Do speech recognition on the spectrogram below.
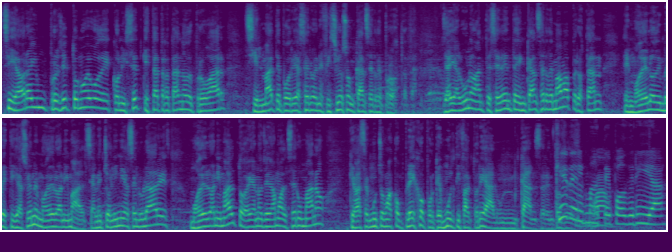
Sí, ahora hay un proyecto nuevo de CONICET que está tratando de probar si el mate podría ser beneficioso en cáncer de próstata. Ya hay algunos antecedentes en cáncer de mama, pero están en modelo de investigación, en modelo animal. Se han hecho líneas celulares, modelo animal, todavía no llegamos al ser humano, que va a ser mucho más complejo porque es multifactorial un cáncer. Entonces, ¿Qué del mate Wow. podría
